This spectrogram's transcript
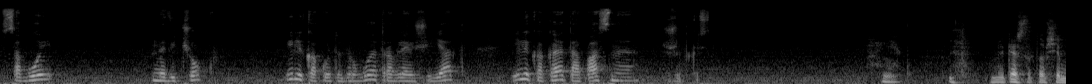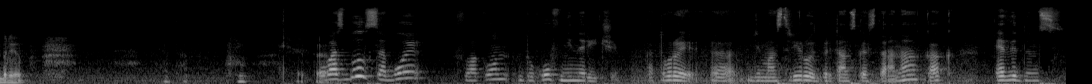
с собой новичок или какой-то другой отравляющий яд или какая-то опасная жидкость? Нет. Мне кажется, это вообще бред. Это- У вас был с собой флакон духов Нина Ричи, который э, демонстрирует британская сторона как evidence,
